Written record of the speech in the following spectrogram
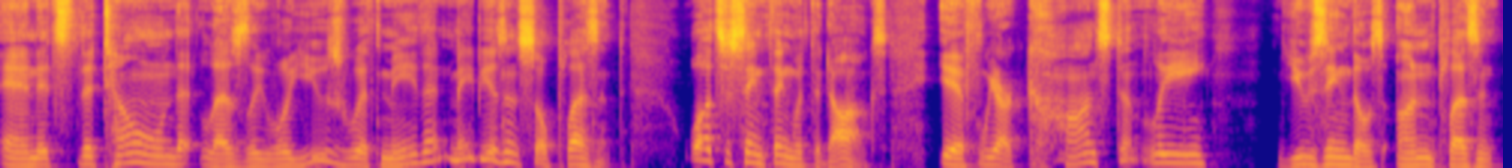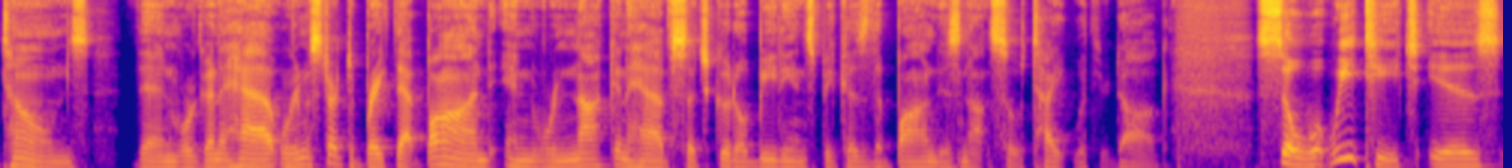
and it's the tone that Leslie will use with me that maybe isn't so pleasant. Well, it's the same thing with the dogs. If we are constantly using those unpleasant tones, then we're going to have we're going to start to break that bond and we're not going to have such good obedience because the bond is not so tight with your dog. So what we teach is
